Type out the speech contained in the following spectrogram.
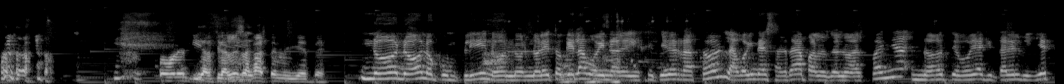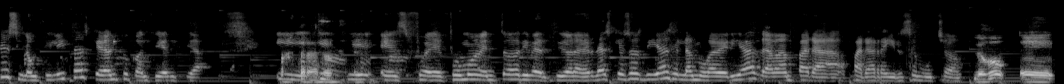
Pobre, y al final le sacaste el billete. No, no, lo cumplí, no, no, no le toqué la boina, le dije, tienes razón, la boina es sagrada para los de Nueva España, no te voy a quitar el billete, si lo utilizas queda en tu conciencia. Y, sí, es, fue, fue un momento divertido, la verdad es que esos días en la almogavería daban para, para reírse mucho. Luego, eh,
